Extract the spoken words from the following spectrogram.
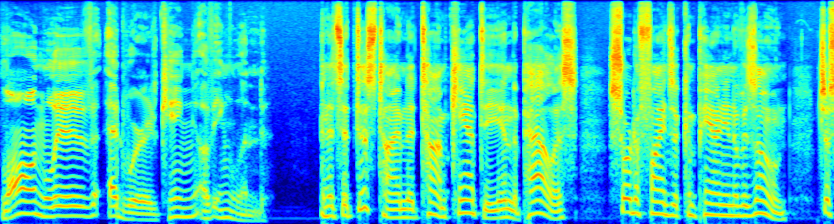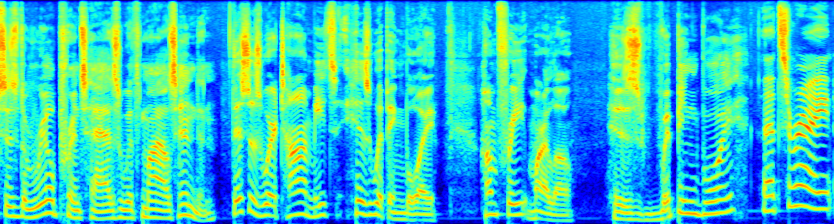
Long live Edward, King of England. And it's at this time that Tom Canty, in the palace, sort of finds a companion of his own, just as the real prince has with Miles Hendon. This is where Tom meets his whipping boy, Humphrey Marlowe. His whipping boy? That's right.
